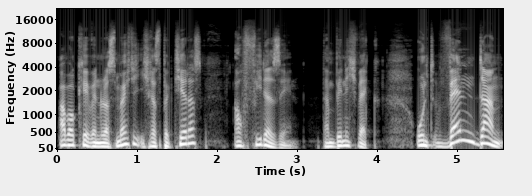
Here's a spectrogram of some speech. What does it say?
aber okay, wenn du das möchtest, ich respektiere das. Auf Wiedersehen. Dann bin ich weg. Und wenn dann,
